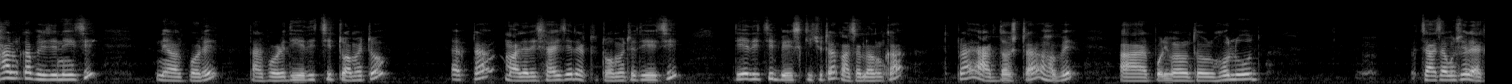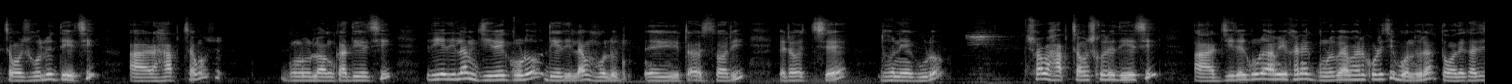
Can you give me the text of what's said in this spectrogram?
হালকা ভেজে নিয়েছি, নেওয়ার পরে তারপরে দিয়ে দিচ্ছি টমেটো। একটা মাঝারি সাইজের একটা টমেটো দিয়েছি, দিয়ে দিচ্ছি বেশ কিছুটা কাঁচা লঙ্কা, প্রায় আট দশটা হবে। আর পরিমাণ মতো হলুদ, চা চামচের এক চামচ হলুদ দিয়েছি, আর হাফ চামচ গুঁড়ো লঙ্কা দিয়েছি। দিয়ে দিলাম জিরে গুঁড়ো, দিয়ে দিলাম হলুদ এটা সরি এটা হচ্ছে ধনে গুঁড়ো। সব হাফ চামচ করে দিয়েছি। আর জিরে গুঁড়ো আমি এখানে গুঁড়ো ব্যবহার করেছি। বন্ধুরা, তোমাদের কাছে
